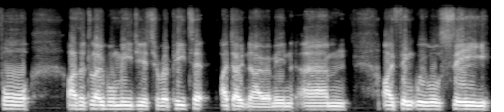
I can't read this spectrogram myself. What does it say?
for other global media to repeat it? I don't know. I mean, um, I think we will see.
